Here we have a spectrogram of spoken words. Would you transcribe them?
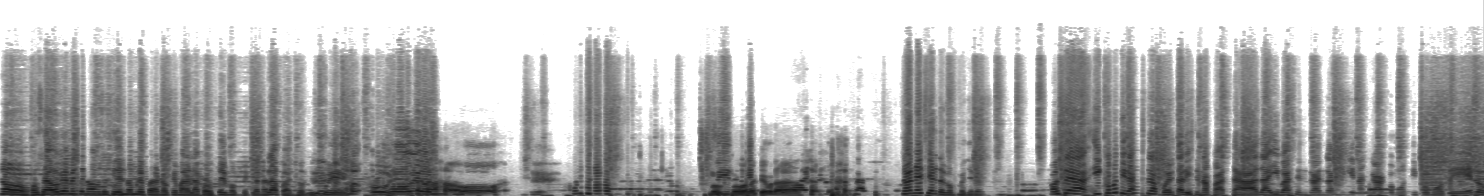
No, o sea, obviamente no vamos a decir el nombre para no quemar a la Cuauhtémoc de Clanalapa, entonces fue... Uy. Oh, nos, Sí. nos van a quebrar. No, no es cierto, compañero. O sea, ¿y cómo tiraste la puerta? ¿Le diste una patada? ¿Ibas entrando así bien acá como tipo modelo?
